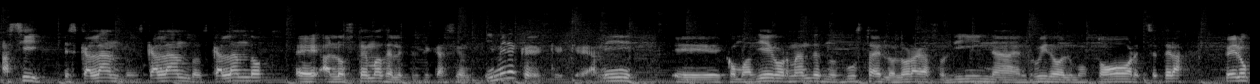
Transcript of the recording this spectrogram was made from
así, escalando, escalando, escalando eh, a los temas de electrificación. Y mire que, que, que a mí, eh, como a Diego Hernández, nos gusta el olor a gasolina, el ruido del motor, etcétera. Pero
